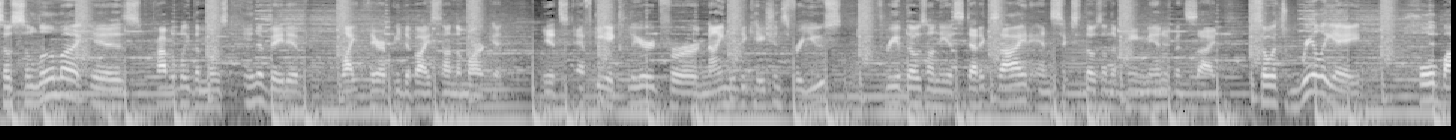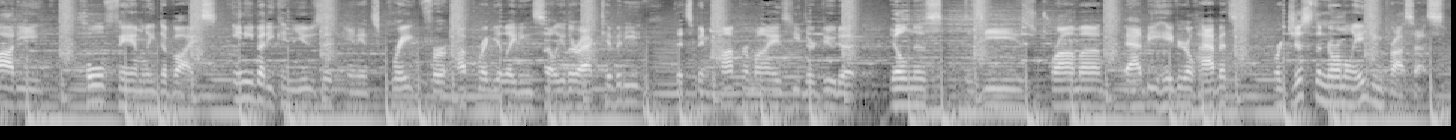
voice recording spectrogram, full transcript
So Celluma is probably the most innovative light therapy device on the market. It's FDA cleared for nine indications for use, three of those on the aesthetic side and six of those on the pain management side. So it's really a whole body, whole family device. Anybody can use it, and it's great for upregulating cellular activity that's been compromised either due to illness, disease, trauma, bad behavioral habits, or just the normal aging process.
